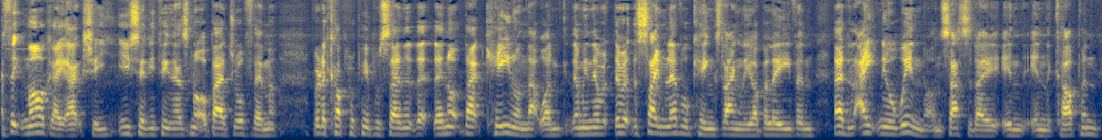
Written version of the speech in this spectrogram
I think Margate actually. You said you think that's not a bad draw for them. I've read a couple of people saying that they're not that keen on that one. I mean, they're, they're at the same level, Kings Langley, I believe, and they had an eight 0 win on Saturday in in the cup and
